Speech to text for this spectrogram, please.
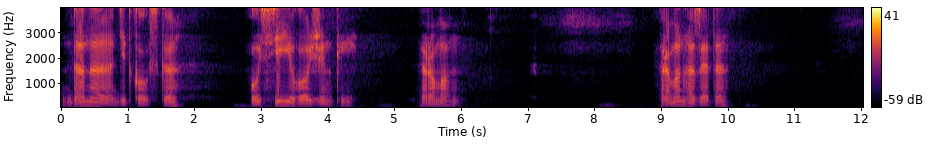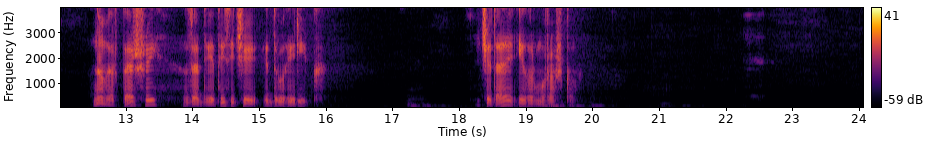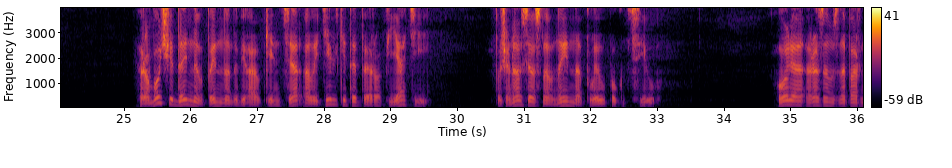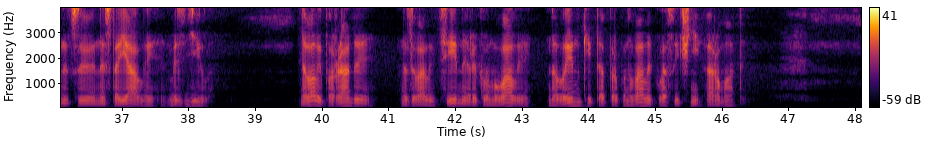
Дана Дідковська. Усі його жінки. Роман. Роман Газета. Номер перший за 2002 рік. Читає Ігор Мурашко. Робочий день невпинно добігав кінця, але тільки тепер о п'ятій починався основний наплив покупців. Оля разом з напарницею не стояли без діла. Давали поради, називали ціни, рекламували новинки та пропонували класичні аромати.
